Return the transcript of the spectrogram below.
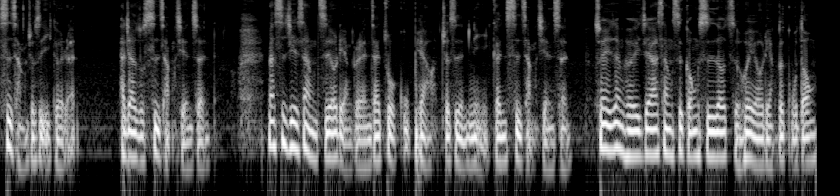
市场就是一个人，他叫做市场先生。那世界上只有两个人在做股票，就是你跟市场先生。所以任何一家上市公司都只会有两个股东，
